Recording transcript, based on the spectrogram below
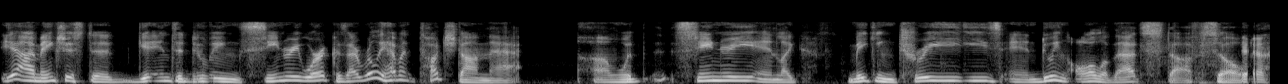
yeah, I'm anxious to get into doing scenery work because I really haven't touched on that um, with scenery and like making trees and doing all of that stuff. So yeah,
